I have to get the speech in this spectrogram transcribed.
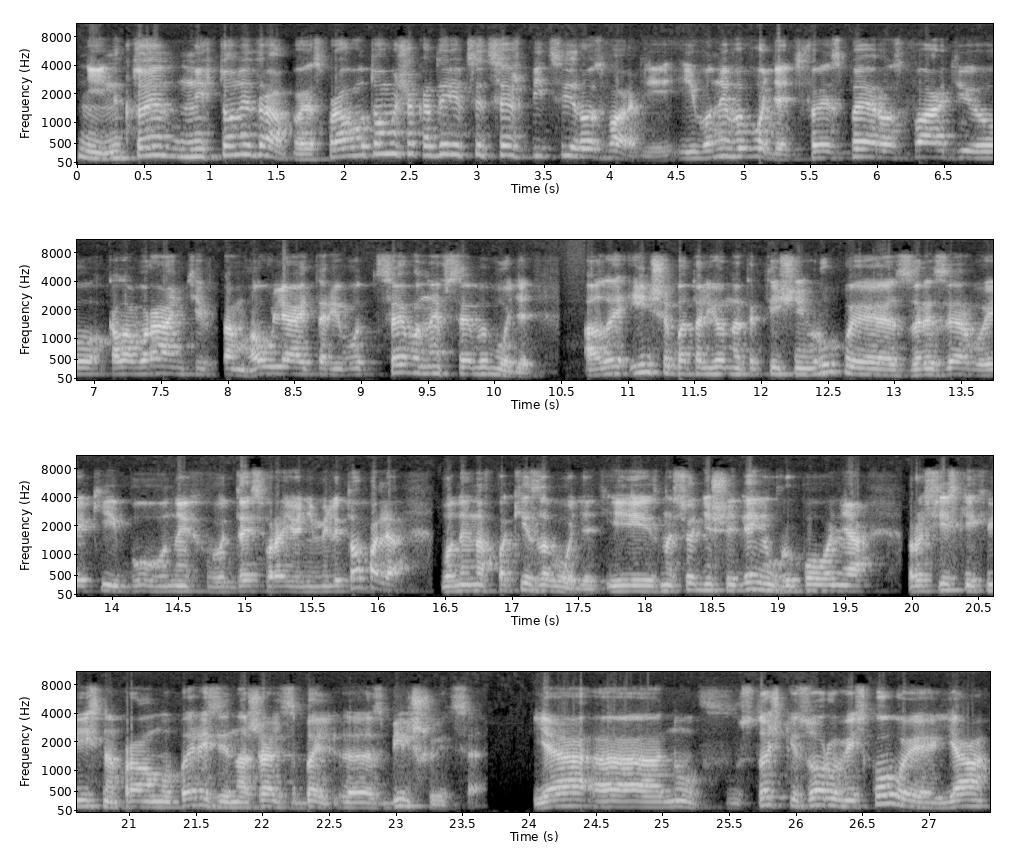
Ні, ніхто ніхто не драпає. Справа в тому, що кадирівці це ж бійці Росгвардії, і вони виводять ФСБ, Росгвардію, колаборантів, там гауляйтерів. От це вони все виводять. Але інші батальйонно-тактичні групи з резерву, який був у них десь в районі Мелітополя, вони навпаки заводять. І на сьогоднішній день угруповання російських військ на правому березі, на жаль, е, збільшується. Я е, ну з точки зору військової, я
